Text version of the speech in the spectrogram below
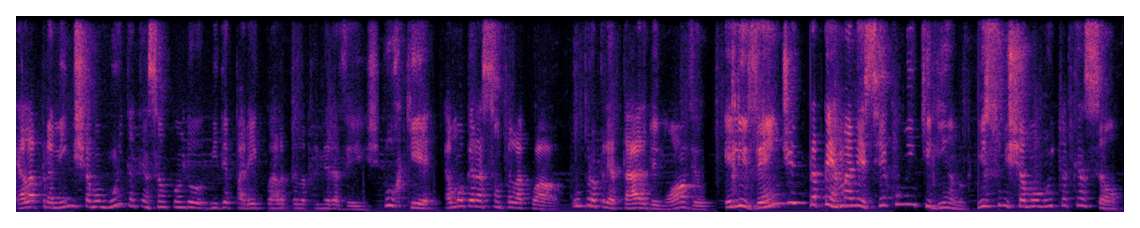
ela para mim me chamou muita atenção quando me deparei com ela pela primeira vez. Por quê? É uma operação pela qual o proprietário do imóvel, ele vende para permanecer como inquilino. Isso me chamou muito a atenção.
